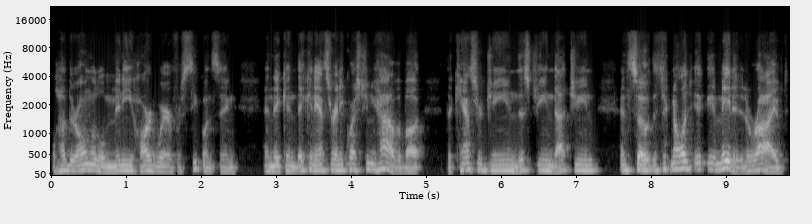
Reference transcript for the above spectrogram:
will have their own little mini hardware for sequencing, and they can they can answer any question you have about the cancer gene, this gene, that gene. And so the technology, it, it, made it, it arrived.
